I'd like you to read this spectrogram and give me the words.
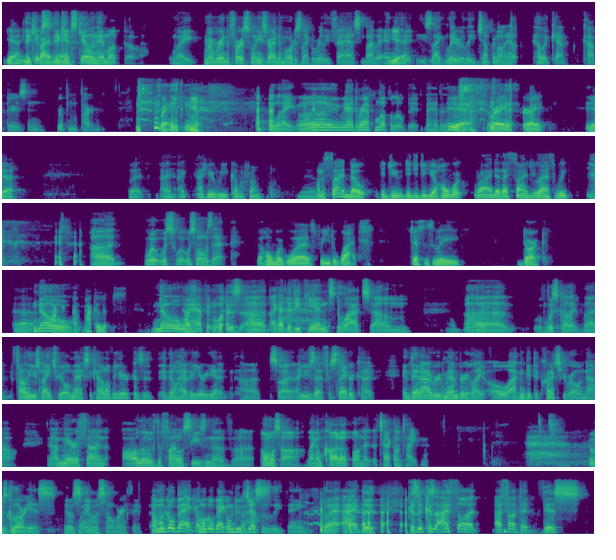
yeah, they kept they kept scaling him up though. Like remember in the first one, he's riding a motorcycle really fast, and by the end yeah. of it, he's like literally jumping on hel- helicopters and ripping them apart. Right. like, I'm like, well, we had to ramp them up a little bit. To... Yeah. Right. Right. Yeah. But I, I, I hear where you're coming from. Yeah. On a side note, did you did you do your homework, Ryan, that I signed you last week? uh, what which which one was that? The homework was for you to watch Justice League Dark uh, no Apocalypse. No, what happened was uh, I got the VPN to watch um, oh uh, what's called it. I finally used my HBO Max account over here because they don't have it here yet. Uh, so I, I use that for Snyder Cut, and then I remember like, oh, I can get the Crunchyroll now, and I marathon all of the final season of uh, almost all. Like I'm caught up on Attack on Titan. It was glorious. It was wow. it was so worth it. I'm gonna go back. I'm gonna go back. I'm gonna do wow. the Justice League thing. But I, I had to because because I thought I thought that this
